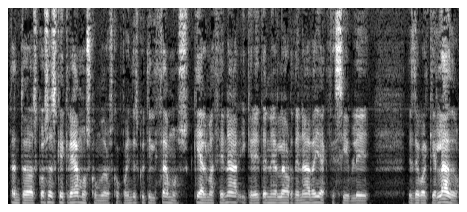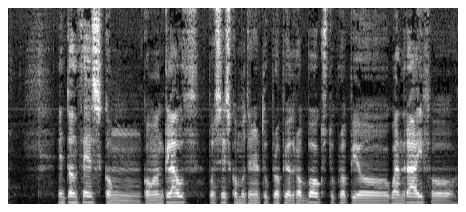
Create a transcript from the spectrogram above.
tanto de las cosas que creamos como de los componentes que utilizamos, que almacenar y querer tenerla ordenada y accesible desde cualquier lado. Entonces, con, con OnCloud, pues es como tener tu propio Dropbox, tu propio OneDrive o,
